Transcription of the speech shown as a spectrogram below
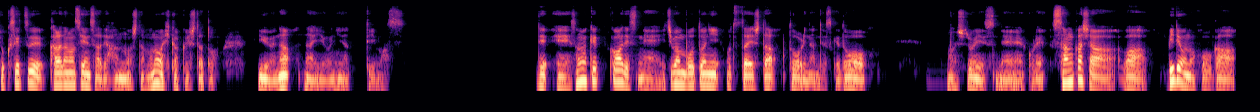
直接体のセンサーで反応したものを比較したというような内容になっています。で、え、その結果はですね、一番冒頭にお伝えした通りなんですけど、面白いですね。これ、参加者はビデオの方が、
